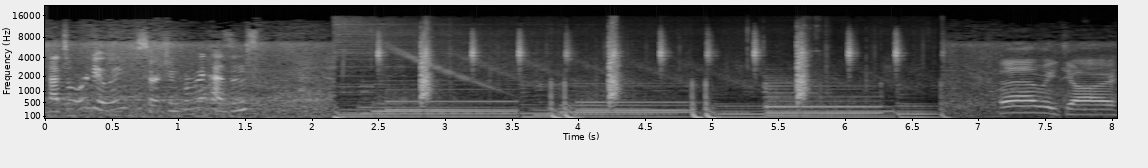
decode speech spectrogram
that's what we're doing, searching for my cousins. There we go.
